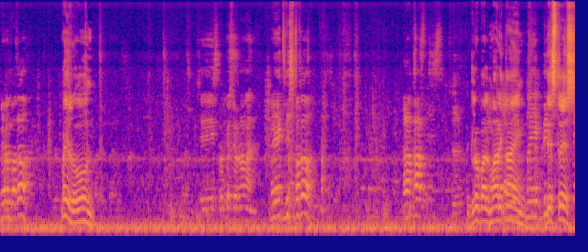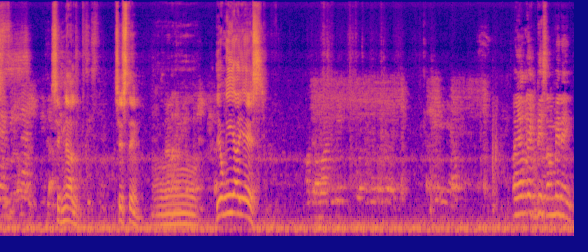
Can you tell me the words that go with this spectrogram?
Meron ba to? Mayroon. Si professor naman. May ECDIS ba to? Ah. Global Maritime Distress Signal. System. Oh. Yung EIS. Ay, ang ECDIS ang meaning.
